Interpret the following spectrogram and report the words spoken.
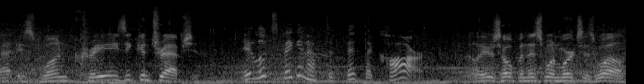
That is one crazy contraption. It looks big enough to fit the car. Well, here's hoping this one works as well.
